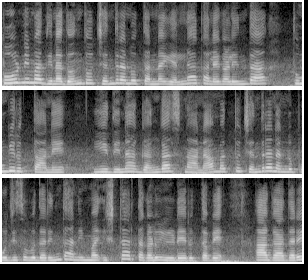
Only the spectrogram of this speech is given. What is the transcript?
ಪೂರ್ಣಿಮಾ ದಿನದಂದು ಚಂದ್ರನು ತನ್ನ ಎಲ್ಲ ಕಲೆಗಳಿಂದ ತುಂಬಿರುತ್ತಾನೆ. ಈ ದಿನ ಗಂಗಾ ಸ್ನಾನ ಮತ್ತು ಚಂದ್ರನನ್ನು ಪೂಜಿಸುವುದರಿಂದ ನಿಮ್ಮ ಇಷ್ಟಾರ್ಥಗಳು ಈಡೇರುತ್ತವೆ. ಹಾಗಾದರೆ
